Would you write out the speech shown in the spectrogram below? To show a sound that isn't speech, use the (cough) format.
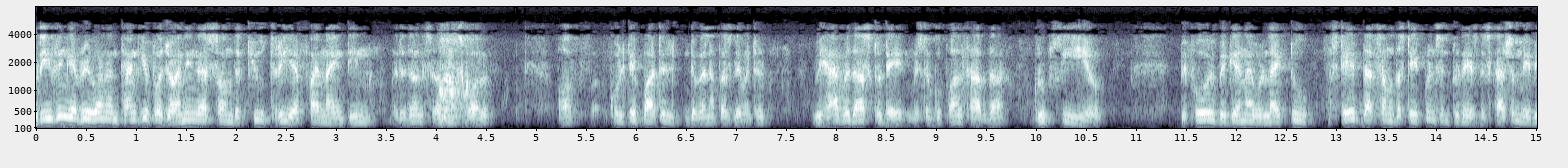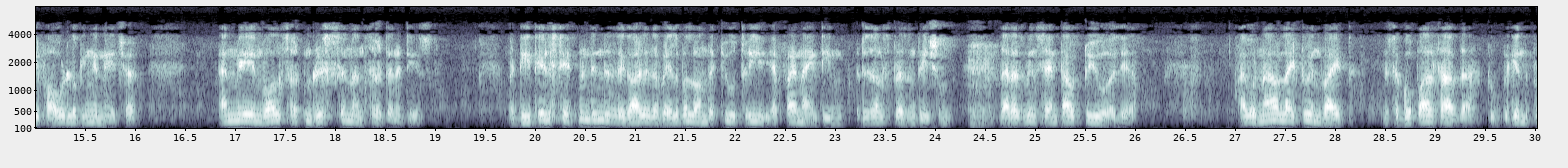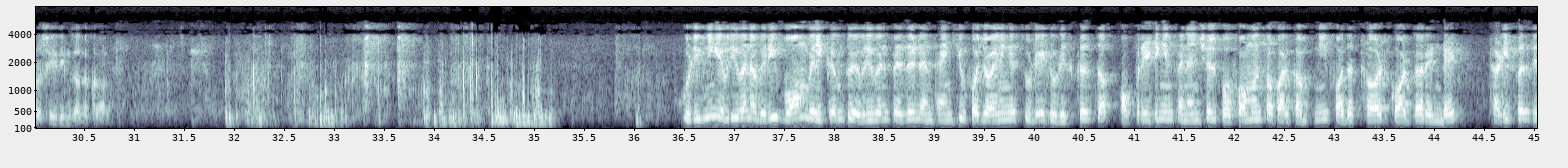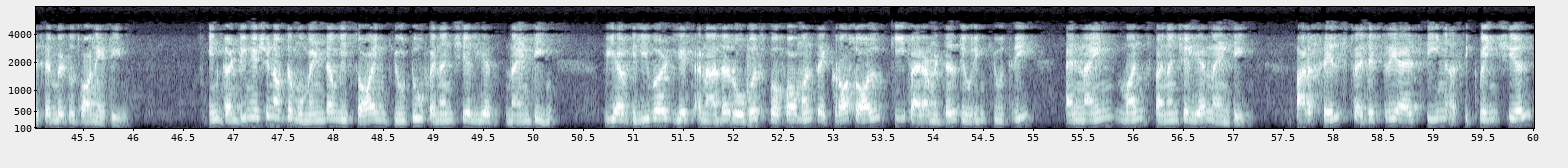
Good evening, everyone, and thank you for joining us on the Q3 FY19 results earnings call of Kolte Patil Developers Limited. We have with us today Mr. Gopal Sarda, Group CEO. Before we begin, I would like to state that some of the statements in today's discussion may be forward-looking in nature and may involve certain risks and uncertainties. A detailed statement in this regard is available on the Q3 FY19 results presentation that has been sent out to you earlier. I would now like to invite Mr. Gopal Sarda to begin the proceedings of the call. Good evening, everyone. A very warm welcome to everyone present and thank you for joining us today to discuss the operating and financial performance of our company for the third quarter ended 31st December 2018. In continuation of the momentum we saw in Q2 financial year 19, we have delivered yet another robust performance across all key parameters during Q3 and 9 months financial year 19. Our sales trajectory has seen a sequential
